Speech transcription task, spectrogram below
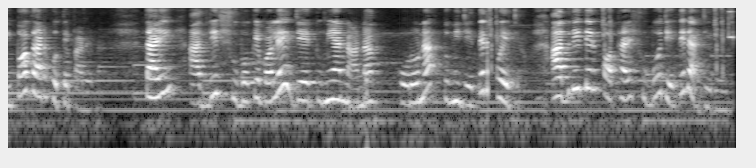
বিপদ আর হতে পারে না। তাই আদ্রিত শুভকে বলে যে, তুমি আর নানা করো না, তুমি যেতে হয়ে যাও। আদ্রিতের কথায় শুভ যেতে রাজি হয়েছে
